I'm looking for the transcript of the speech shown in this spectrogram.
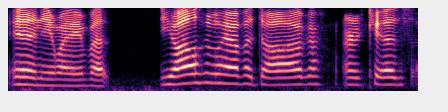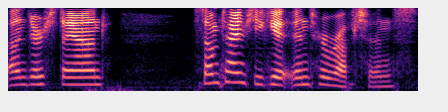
Anyway, but y'all who have a dog or kids understand sometimes you get interruptions.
